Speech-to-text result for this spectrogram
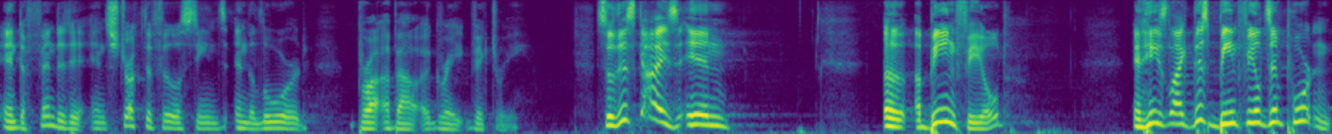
and defended it and struck the Philistines, and the Lord brought about a great victory. So this guy's in a, a bean field, and he's like, This bean field's important.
